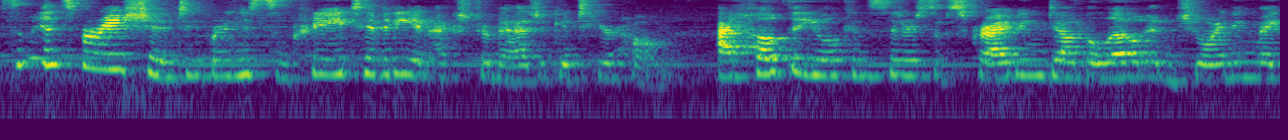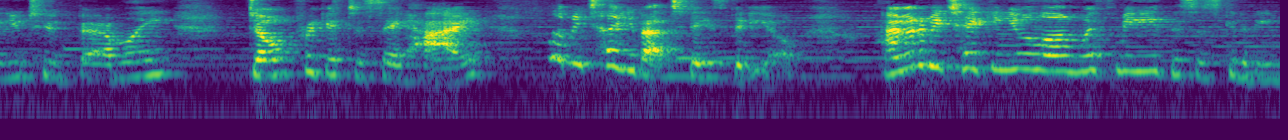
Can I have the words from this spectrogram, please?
some inspiration to bring you some creativity and extra magic into your home. I hope that you will consider subscribing down below and joining my YouTube family. Don't forget to say hi. Let me tell you about today's video. I'm going to be taking you along with me. This is going to be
